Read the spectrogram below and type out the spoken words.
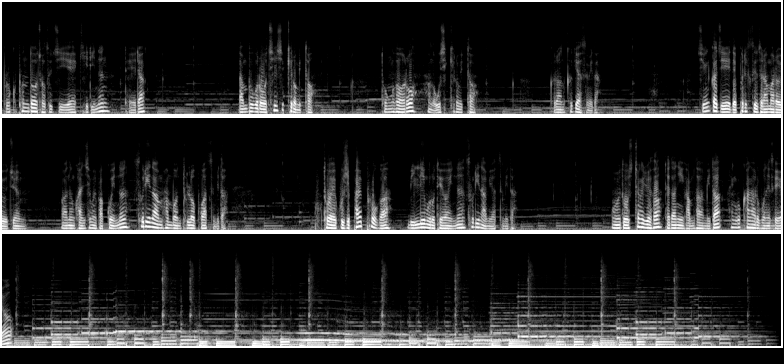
브로코폰도 저수지의 길이는 대략 남북으로 70km, 동서로 한 50km 그런 크기였습니다. 지금까지 넷플릭스 드라마로 요즘 많은 관심을 받고 있는 수리남 한번 둘러보았습니다. 국토의 98%가 밀림으로 되어 있는 수리남이었습니다. 오늘도 시청해주셔서 대단히 감사합니다. 행복한 하루 보내세요.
